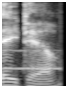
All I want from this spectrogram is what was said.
later.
